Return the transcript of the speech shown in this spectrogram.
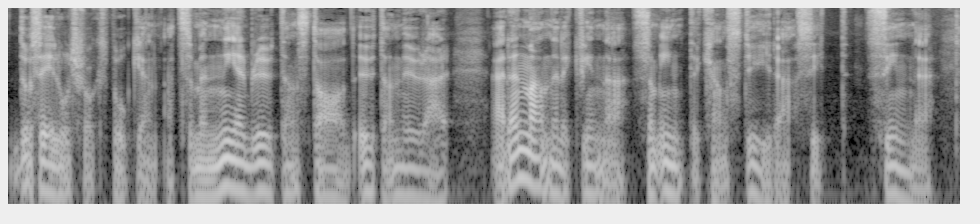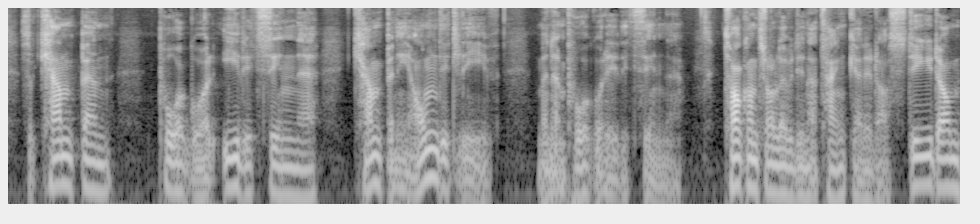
Då säger Ordspråksboken att som en nedbruten stad utan murar är det en man eller kvinna som inte kan styra sitt sinne. Så kampen pågår i ditt sinne. Kampen är om ditt liv, men den pågår i ditt sinne. Ta kontroll över dina tankar idag. Styr dem,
